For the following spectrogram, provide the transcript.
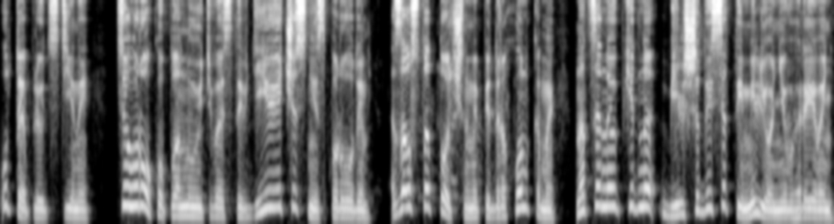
утеплюють стіни. Цього року планують вести в дію очисні споруди. За остаточними підрахунками на це необхідно більше 10 мільйонів гривень.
